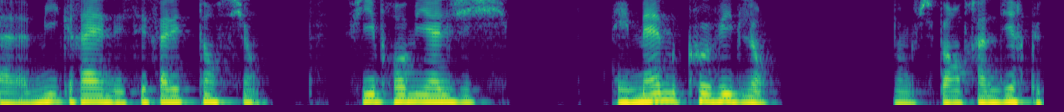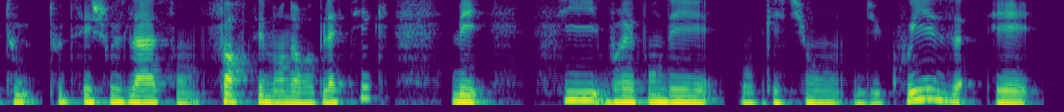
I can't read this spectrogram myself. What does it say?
euh, migraine et céphalée de tension, fibromyalgie et même Covid long. Donc, je ne suis pas en train de dire que toutes ces choses-là sont forcément neuroplastiques, mais si vous répondez aux questions du quiz et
